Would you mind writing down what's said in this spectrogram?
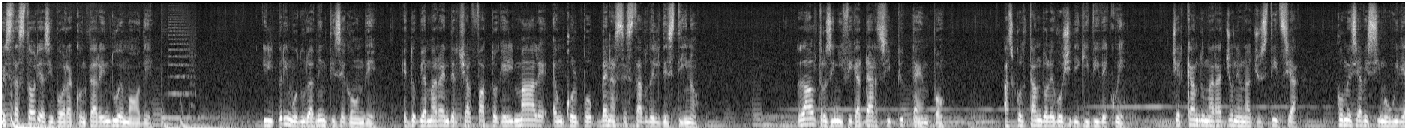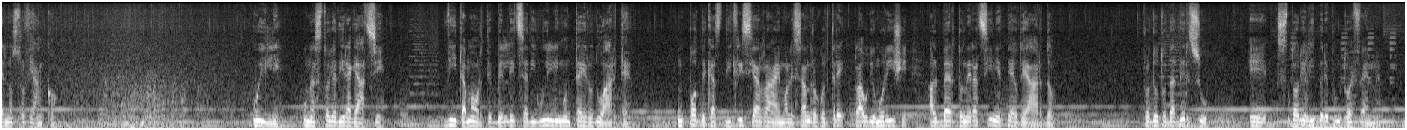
Questa storia si può raccontare in due modi. Il primo dura 20 secondi e dobbiamo arrenderci al fatto che il male è un colpo ben assestato del destino. L'altro significa darsi più tempo, ascoltando le voci di chi vive qui, cercando una ragione e una giustizia come se avessimo Willy al nostro fianco. Willy, una storia di ragazzi. Vita, morte e bellezza di Willy Monteiro Duarte un podcast di Cristian Raimo, Alessandro Coltré, Claudio Morici, Alberto Nerazzini e Teo Teardo. Prodotto da Dersu e storielibere.fm.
